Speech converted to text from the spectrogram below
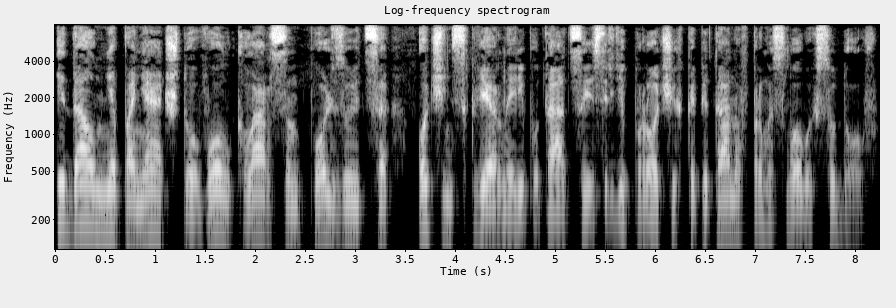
и дал мне понять, что Волк Ларсон пользуется очень скверной репутацией среди прочих капитанов промысловых судов.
